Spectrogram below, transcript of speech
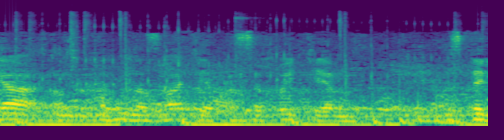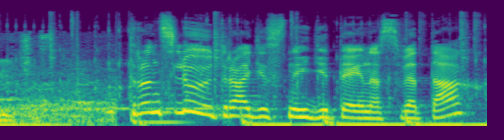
Я э, могу назвать это событием историческим. Транслюють радісних дітей на святах.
